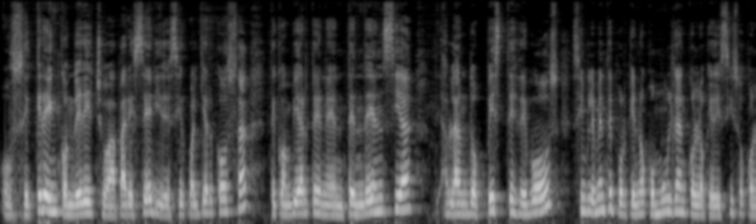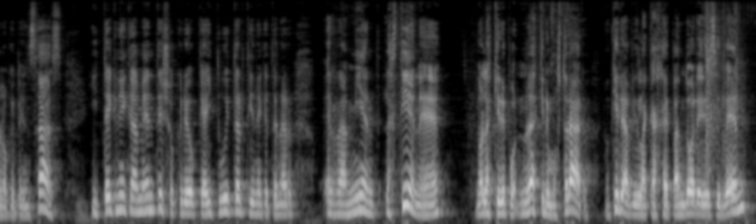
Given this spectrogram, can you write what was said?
o se creen con derecho a aparecer y decir cualquier cosa, te convierten en tendencia, hablando pestes de vos, simplemente porque no comulgan con lo que decís o con lo que pensás. Y técnicamente yo creo que ahí Twitter tiene que tener herramientas, las tiene, ¿eh? no, las quiere, no las quiere mostrar, no quiere abrir la caja de Pandora y decir, ven,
